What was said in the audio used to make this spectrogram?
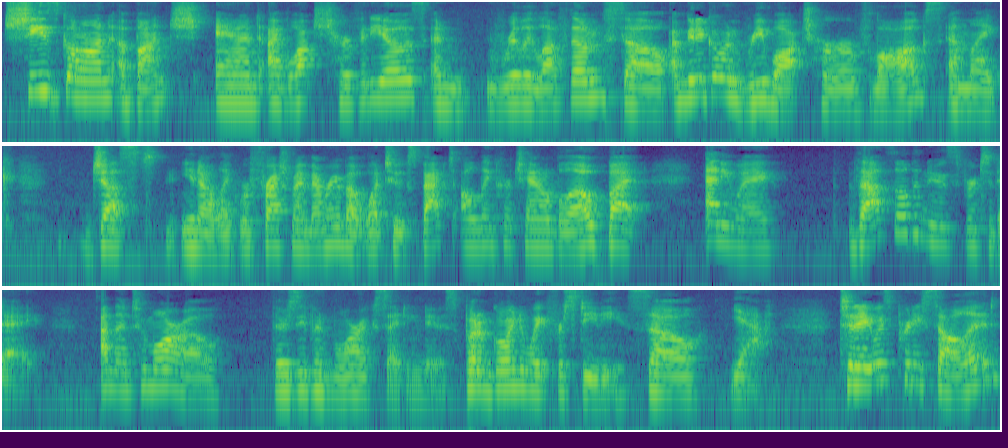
she's gone a bunch and I've watched her videos and really love them. So I'm gonna go and rewatch her vlogs and like just, you know, like refresh my memory about what to expect. I'll link her channel below. But anyway, that's all the news for today. And then tomorrow, there's even more exciting news. But I'm going to wait for Stevie. So yeah, today was pretty solid.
